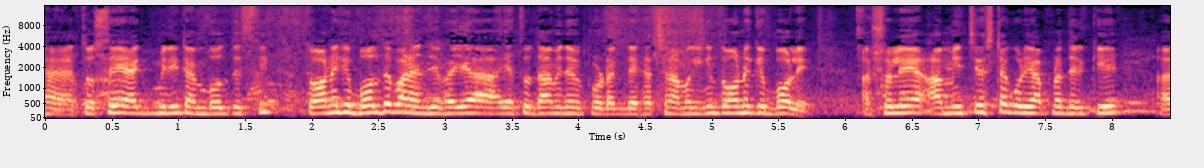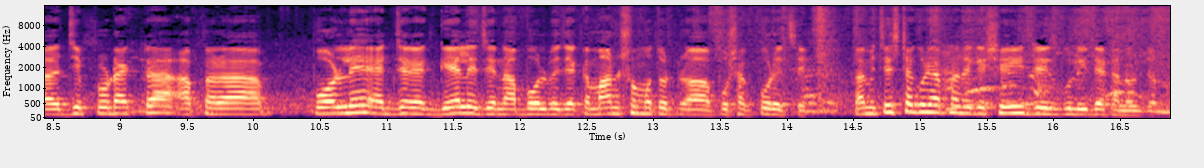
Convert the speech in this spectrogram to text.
হ্যাঁ তো সে এক মিনিট আমি বলতেছি। তো অনেকে বলতে পারেন যে, ভাইয়া, এত দামি দামি প্রোডাক্ট দেখাচ্ছেন। আমাকে কিন্তু অনেকে বলে। আসলে আমি চেষ্টা করি আপনাদেরকে যে প্রোডাক্টটা আপনারা পরলে এক জায়গায় গেলে যে না বলবে যে একটা মানসম্মত পোশাক পরেছে তো আমি চেষ্টা করি আপনাদেরকে সেই ড্রেসগুলি দেখানোর জন্য।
